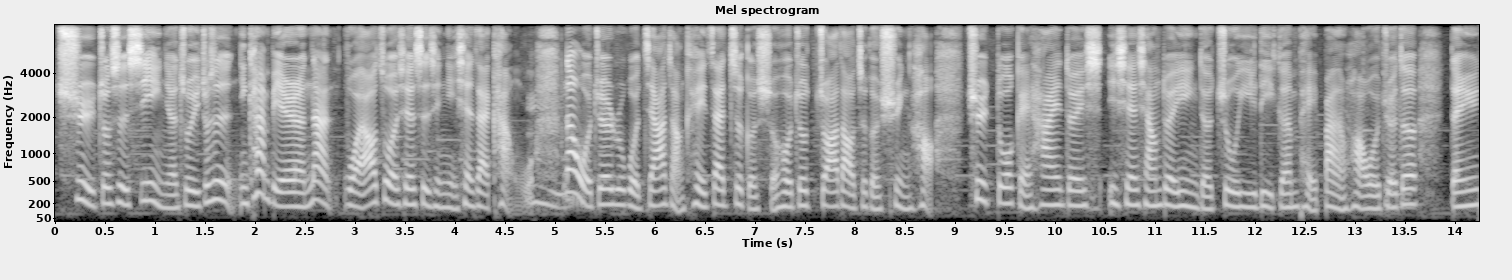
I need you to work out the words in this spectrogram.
去就是吸引你的注意，就是你看别人，那我要做一些事情，你现在看我，那我觉得如果家长可以在这个时候就抓到这个讯号，去多给他一堆一些相。相对应的注意力跟陪伴的话，我觉得等于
